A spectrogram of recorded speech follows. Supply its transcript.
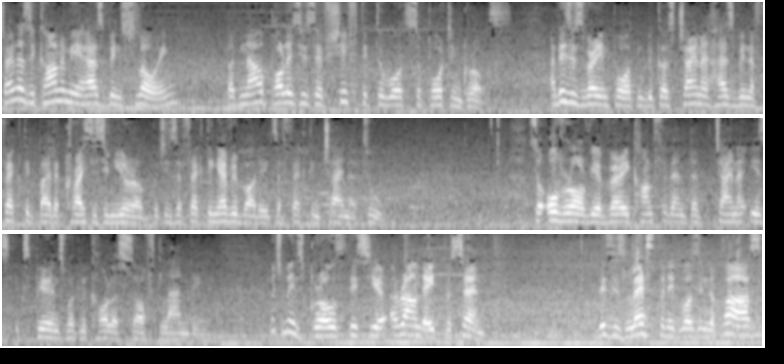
China's economy has been slowing, but now policies have shifted towards supporting growth. And this is very important because China has been affected by the crisis in Europe, which is affecting everybody. It's affecting China too. So overall, we are very confident that China is experiencing what we call a soft landing, which means growth this year around 8%. This is less than it was in the past,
